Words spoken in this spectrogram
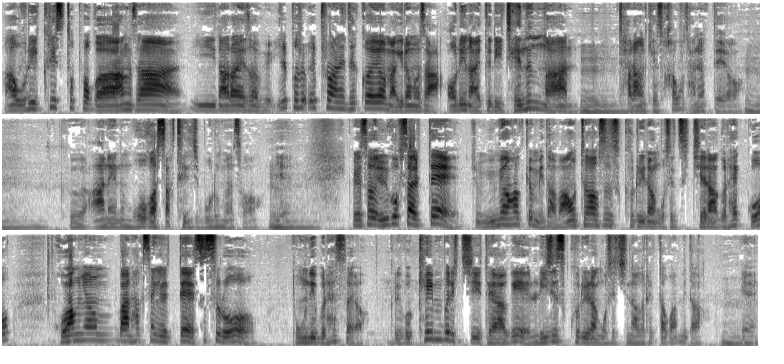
아 우리 크리스토퍼가 항상 이 나라에서 1% 1% 안에 들 거예요. 막 이러면서 어린 아이들이 재능만 음. 자랑을 계속 하고 다녔대요. 음. 그 안에는 뭐가 싹트는지 모르면서. 음. 예. 그래서 7살 때 좀 유명 학교입니다. 마운트 하우스 스쿨이라는 곳에 진학을 했고 고학년반 학생일 때 스스로 독립을 했어요. 그리고 케임브리지 대학의 리즈 스쿨이라는 곳에 진학을 했다고 합니다. 음. 예.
